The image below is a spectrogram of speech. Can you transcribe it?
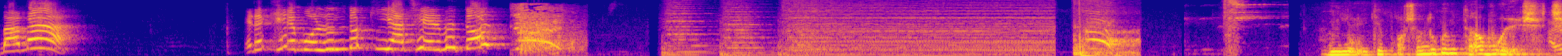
বাবা! এটা খেয়ে বলুন তো কি আছে এর ভেতর? আমি নাইকে পছন্দ করি তাও বলে এসেছি।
